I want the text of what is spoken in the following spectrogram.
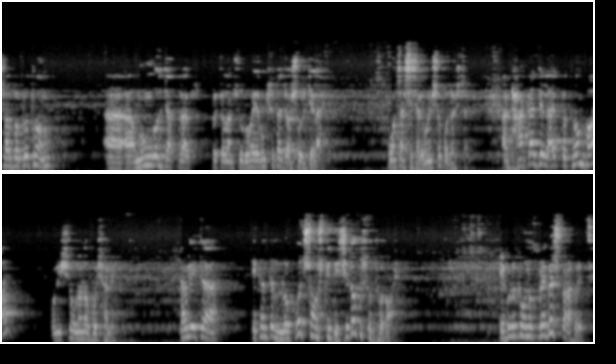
সর্বপ্রথম মঙ্গল যাত্রার প্রচলন শুরু হয় এবং সেটা যশোর জেলায়। পঁচাশি সালে, উনিশশো সালে। আর ঢাকা জেলায় প্রথম হয় উনিশশো সালে। তাহলে এটা এখানকার লোকজ সংস্কৃতি, সেটাও তো শুদ্ধ নয়। এগুলোকে অনুপ্রবেশ করা হয়েছে।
